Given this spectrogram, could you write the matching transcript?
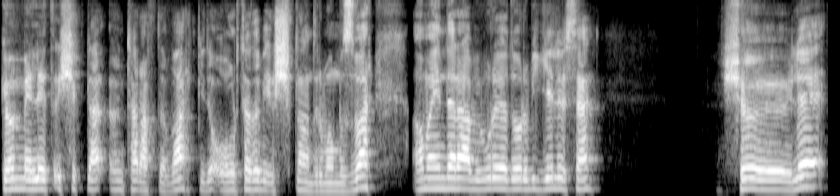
Gömme led ışıklar ön tarafta var. Bir de ortada bir ışıklandırmamız var. Ama Ender abi buraya doğru bir gelirsen şöyle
